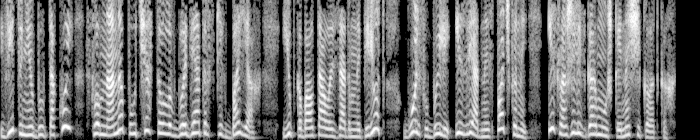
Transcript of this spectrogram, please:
Вид у нее был такой, словно она поучаствовала в гладиаторских боях. Юбка болталась задом наперед, гольфы были изрядно испачканы и сложились гармошкой на щиколотках.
